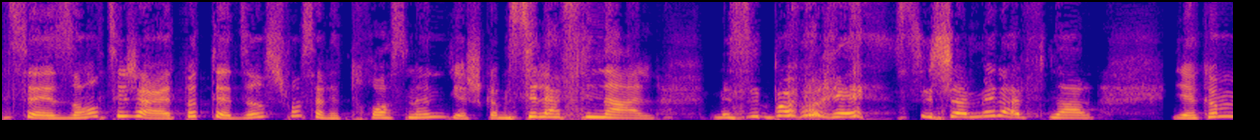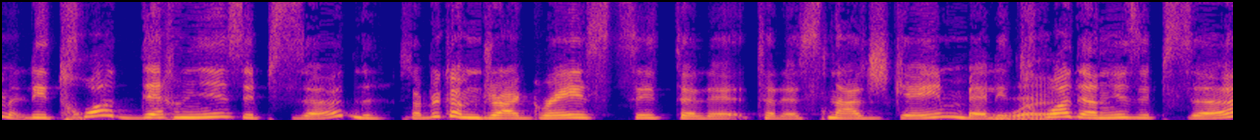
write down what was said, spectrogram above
de saison, tu sais, j'arrête pas de te dire, je pense que ça fait trois semaines que je suis comme, c'est la finale. Mais c'est pas vrai. C'est jamais la finale. Il y a comme les trois derniers épisodes. C'est un peu comme Drag Race, tu sais, t'as le, le Snatch Game. Ben, les Ouais. trois derniers épisodes,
